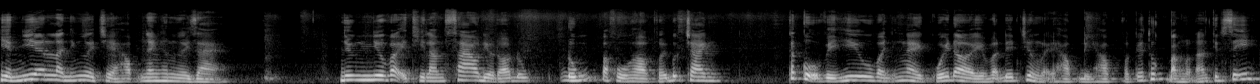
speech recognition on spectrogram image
Hiển nhiên là những người trẻ học nhanh hơn người già. Nhưng như vậy thì làm sao điều đó đúng, đúng và phù hợp với bức tranh? Các cụ về hưu vào những ngày cuối đời vẫn đến trường đại học để học và kết thúc bằng luận án tiến sĩ.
